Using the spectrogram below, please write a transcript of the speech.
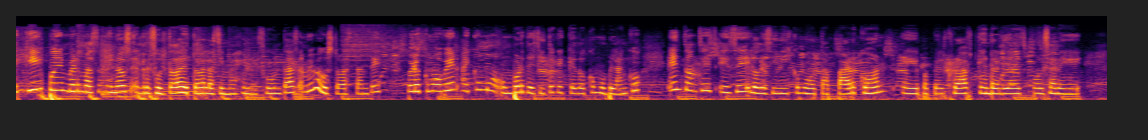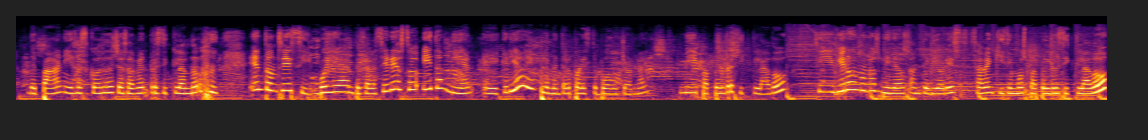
Aquí pueden ver más o menos el resultado de todas las imágenes juntas. A mí me gustó bastante, pero como ven hay como un bordecito que quedó como blanco. Entonces ese lo decidí como tapar con eh, papel craft, que en realidad es bolsa de de pan y esas cosas, ya saben, reciclando. Entonces sí, voy a empezar a hacer esto y también eh, quería implementar para este bullet journal mi papel reciclado. Si vieron unos videos anteriores, saben que hicimos papel reciclado.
